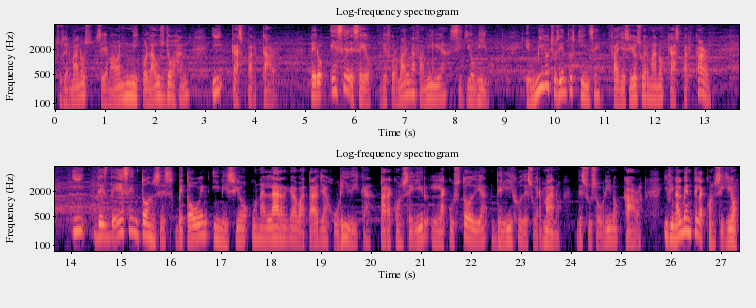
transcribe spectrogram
Sus hermanos se llamaban Nikolaus Johann y Caspar Karl. Pero ese deseo de formar una familia siguió vivo. En 1815 falleció su hermano Caspar Karl y desde ese entonces Beethoven inició una larga batalla jurídica para conseguir la custodia del hijo de su hermano, de su sobrino Carl, y finalmente la consiguió.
